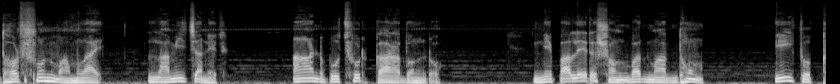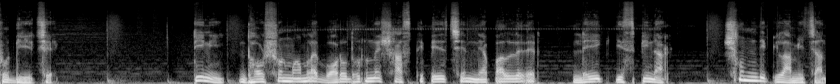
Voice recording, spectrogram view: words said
ধর্ষণ মামলায় লামিচানের আট বছর কারাদণ্ড। নেপালের সংবাদ মাধ্যম এই তথ্য দিয়েছে। তিনি ধর্ষণ মামলায় বড় ধরনের শাস্তি পেয়েছেন নেপালের লেগ স্পিনার সন্দীপ লামিচান।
